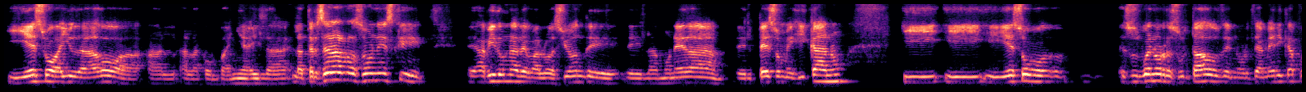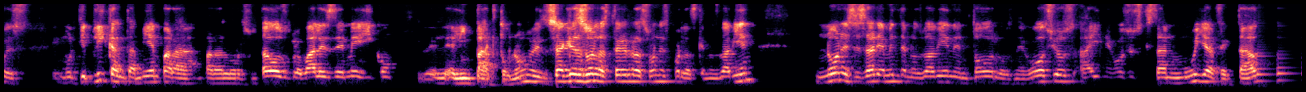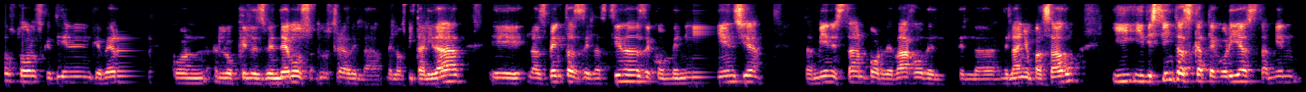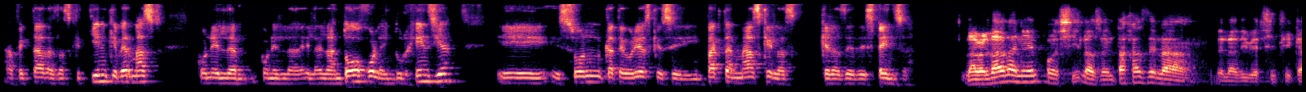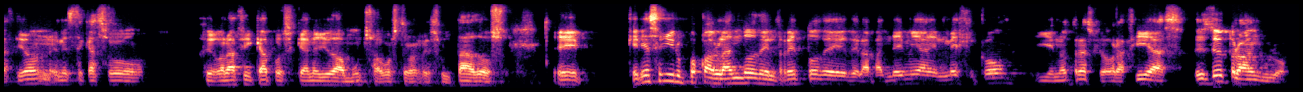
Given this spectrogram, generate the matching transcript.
y eso ha ayudado a, la compañía. Y la, tercera razón es que ha habido una devaluación de, la moneda del peso mexicano y, eso, esos buenos resultados de Norteamérica pues multiplican también para, para los resultados globales de México el, impacto, ¿no? O sea que esas son las tres razones por las que nos va bien. No necesariamente nos va bien en todos los negocios. Hay negocios que están muy afectados, todos los que tienen que ver con lo que les vendemos, industria de la, hospitalidad, eh, las ventas de las tiendas de conveniencia también están por debajo del, año pasado y, y, distintas categorías también afectadas, las que tienen que ver más con el, con el, el antojo, la indulgencia, eh, son categorías que se impactan más que las, que las de despensa. La verdad, Daniel, pues sí, las ventajas de la, de la diversificación, en este caso geográfica, pues que han ayudado mucho a vuestros resultados. Eh, quería seguir un poco hablando del reto de, la pandemia en México y en otras geografías, desde otro ángulo.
